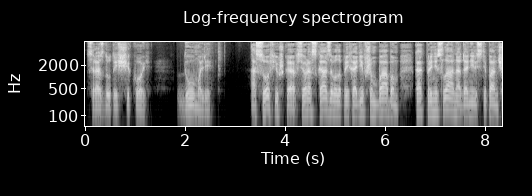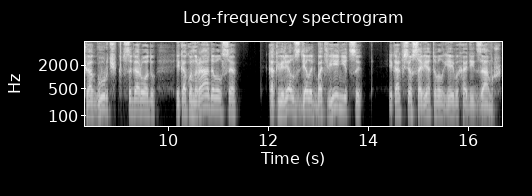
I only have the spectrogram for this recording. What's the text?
с раздутой щекой. Думали. А Софьюшка все рассказывала приходившим бабам, как принесла она Даниле Степановичу огурчик с огороду, и как он радовался, как велел сделать ботвиньицы, и как все советовал ей выходить замуж.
